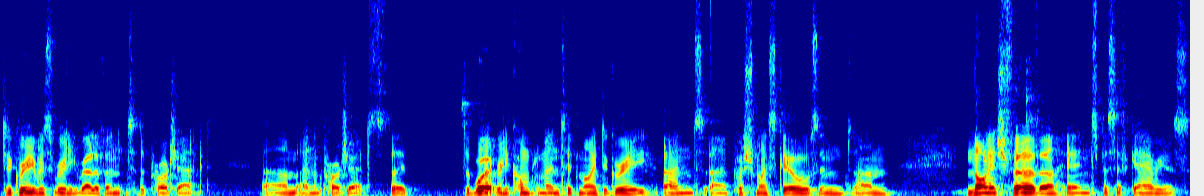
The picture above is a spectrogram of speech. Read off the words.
degree was really relevant to the project, um, and the project, the, the work really complemented my degree and uh, pushed my skills and um, knowledge further in specific areas.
